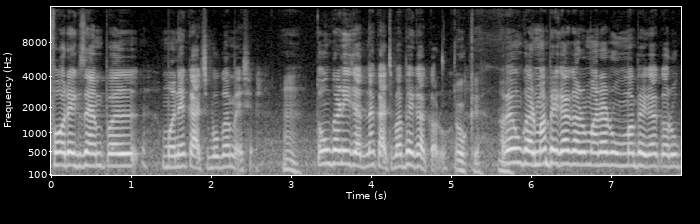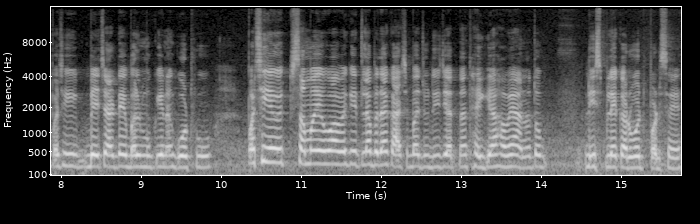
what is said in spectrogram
ફોર એક્ઝામ્પલ મને કાચબો ગમે છે. તો હું ઘણી જાતના કાચબા ભેગા કરું. ઓકે. હવે હું ઘરમાં ભેગા કરું મારા રૂમમાં ભેગા કરું પછી બે ચાર ટેબલ મૂકીને ગોઠવું. પછી એક સમય એવો આવે કે એટલા બધા કાચબા જુદી જાતના થઈ ગયા હવે આનો તો ડિસ્પ્લે કરવો જ પડશે.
